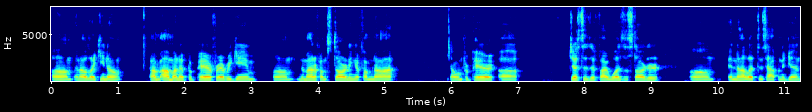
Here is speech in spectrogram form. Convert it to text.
Um, and I was like, you know, I'm I'm gonna prepare for every game, um, no matter if I'm starting, if I'm not. I want to prepare uh, just as if I was a starter, um, and not let this happen again.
